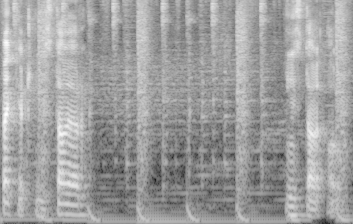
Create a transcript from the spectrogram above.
Package Installer, Install All.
